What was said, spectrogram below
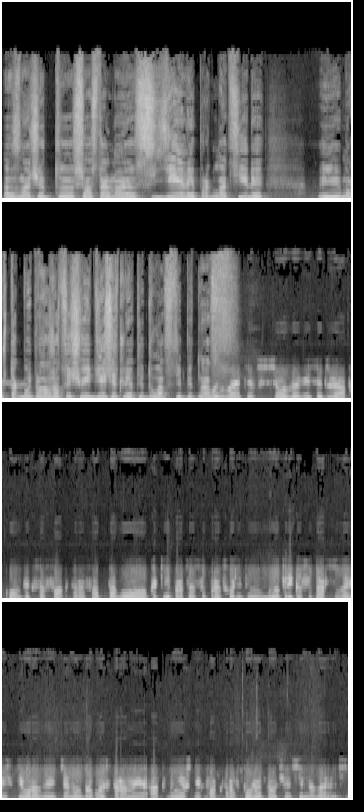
значит, все остальное съели, проглотили. И может так будет продолжаться еще и 10 лет, и 20, и 15. Вы знаете, все зависит же от комплекса факторов, от того, какие процессы происходят внутри государства, зависит его развитие. Но с другой стороны, от внешних факторов тоже это очень сильно зависит.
